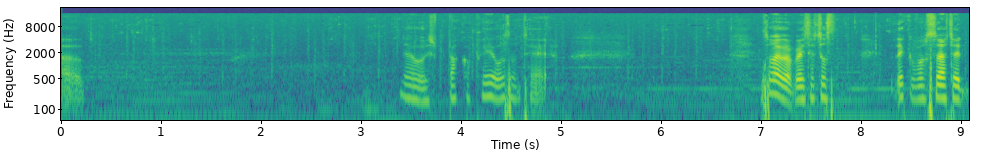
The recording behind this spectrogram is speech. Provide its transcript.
Uh, no, it was back up here, wasn't it? Sorry about this, I just looking for certain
